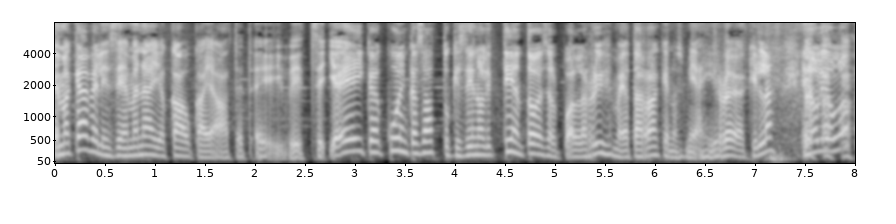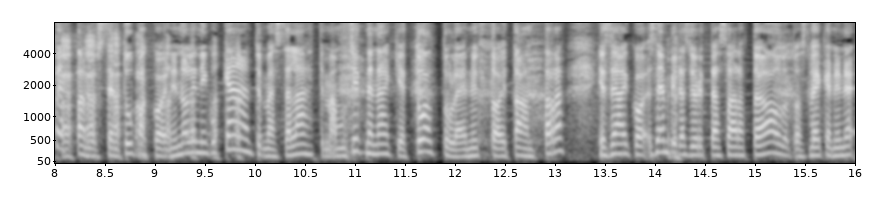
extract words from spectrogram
Ja mä kävelin siihen, mä näin jo kaukaa ja että ei vitsi. Ja eikö kuinka sattukin, siinä oli tien toisella puolella ryhmä jotain rakennusmiehiä röökillä. Ja ne oli jo lopettanut sen tupakoinnin, ne oli niin kuin kääntymässä lähtemään. Mutta sitten ne näki, että tuolta tulee nyt toi tanttara. Ja se aiko, sen pitäisi yrittää saada toi auto tuosta veke, niin ne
